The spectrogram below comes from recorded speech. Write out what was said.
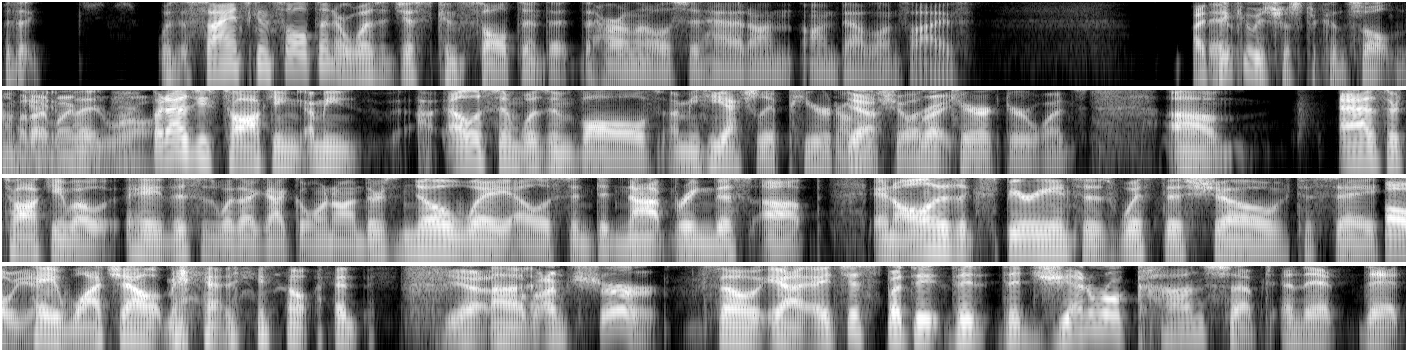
Was it was it science consultant or was it just consultant that, that Harlan Ellison had on on Babylon Five? I think he was just a consultant, but I might but, be wrong. But as he's talking, I mean, Ellison was involved. I mean, he actually appeared on Yeah, the show as right. a character once. Um, as they're talking about, hey, this is what I got going on. There's no way Ellison did not bring this up and all his experiences with this show to say, Oh, yeah. hey, watch out, man. you know, and yeah, uh, I'm sure. so yeah, it just But the, the the general concept and that that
